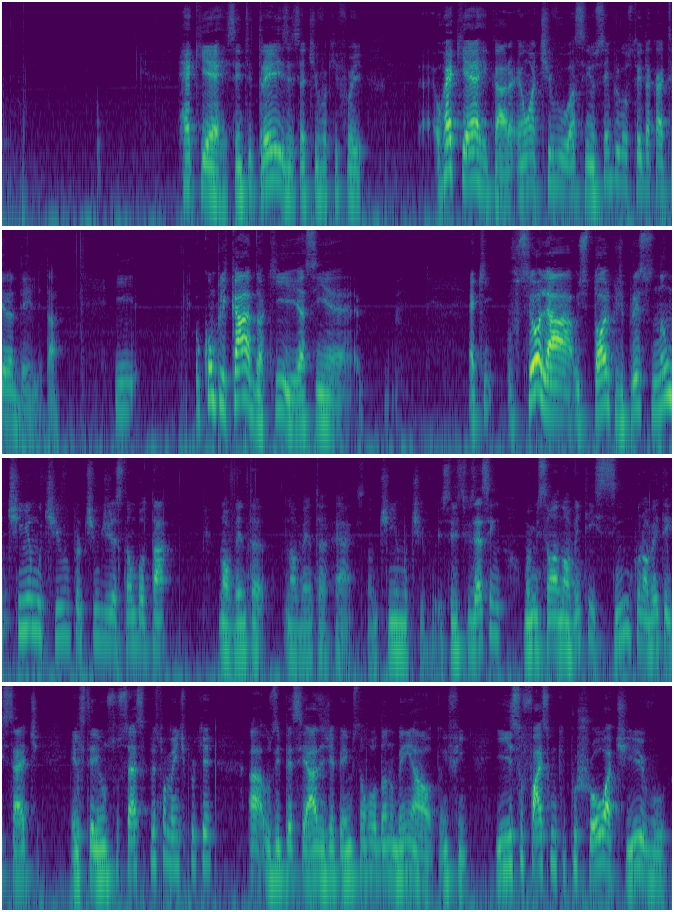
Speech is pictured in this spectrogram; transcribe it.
REC-R 103, esse ativo aqui foi... O REC-R, cara, é um ativo, assim, eu sempre gostei da carteira dele, tá? E o complicado aqui, assim, é, é que se olhar o histórico de preços, não tinha motivo para o time de gestão botar 90, 90 reais. Não tinha motivo. E se eles fizessem uma emissão a 95, 97, eles teriam um sucesso, principalmente porque ah, os IPCAs e GPM estão rodando bem alto, enfim. E isso faz com que puxou o ativo.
